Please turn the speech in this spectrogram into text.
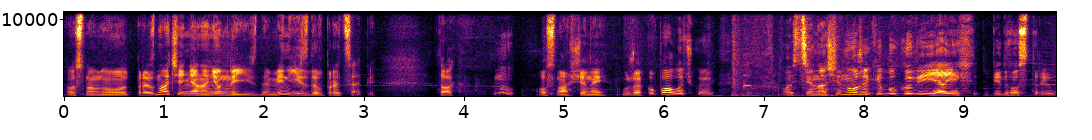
основного призначення на ньому не їздимо. Він їздив в прицепі. Так, ну, оснащений вже копалочкою. Ось ці наші ножики бокові, я їх підгострив.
